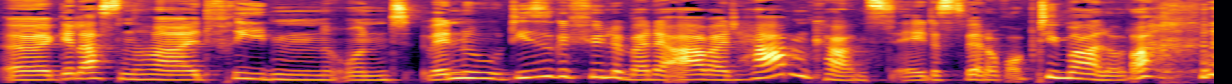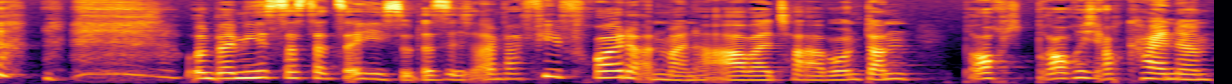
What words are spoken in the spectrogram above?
äh, Gelassenheit, Frieden. Und wenn du diese Gefühle bei der Arbeit haben kannst, ey, das wäre doch optimal, oder? und bei mir ist das tatsächlich so, dass ich einfach viel Freude an meiner Arbeit habe. Und dann brauche brauch ich auch keine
